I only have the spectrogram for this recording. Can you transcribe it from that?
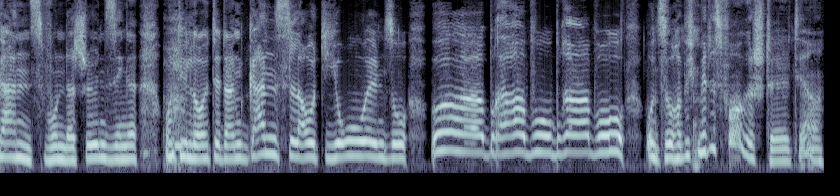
ganz wunderschön singe und die Leute dann ganz laut johlen, so, oh, bravo, bravo. Und so habe ich mir das vorgestellt, ja.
